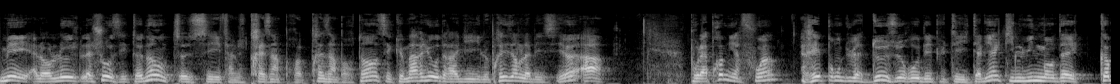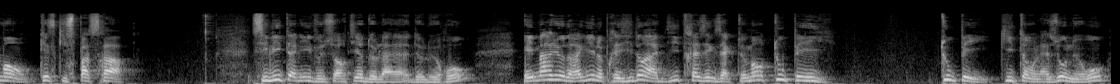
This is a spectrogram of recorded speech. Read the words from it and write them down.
Mais alors la chose étonnante, c'est enfin très, très importante, c'est que Mario Draghi, le président de la BCE, a pour la première fois répondu à deux eurodéputés italiens qui lui demandaient comment, qu'est-ce qui se passera si l'Italie veut sortir de l'euro. Et Mario Draghi, le président, a dit très exactement tout pays, tout pays quittant la zone euro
